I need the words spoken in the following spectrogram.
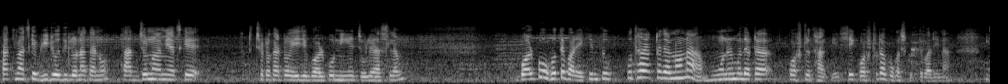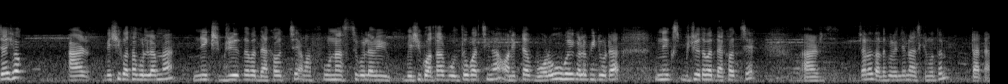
কাকিমা আজকে ভিডিও দিল না কেন? তার জন্য আমি আজকে ছোটোখাটো এই যে গল্প নিয়ে চলে আসলাম। গল্প হতে পারে কিন্তু কোথাও একটা জানো না মনের মধ্যে একটা কষ্ট থাকে সেই কষ্টটা প্রকাশ করতে পারি না। যাই হোক আর বেশি কথা বললাম না। নেক্সট ভিডিওতে আবার দেখা হচ্ছে। আমার ফোন আসছে বলে আমি বেশি কথা আর বলতেও পারছি না। অনেকটা বড়ও হয়ে গেল ভিডিওটা নেক্সট ভিডিওতে আবার দেখা হচ্ছে। আর চলো তাদের করে যেন আজকের মতন টাটা।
